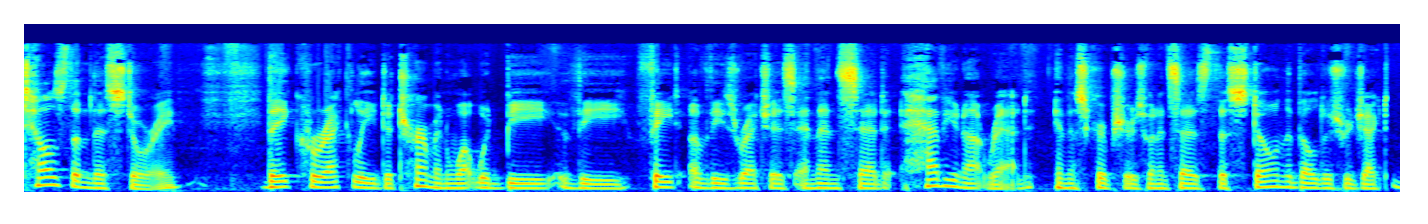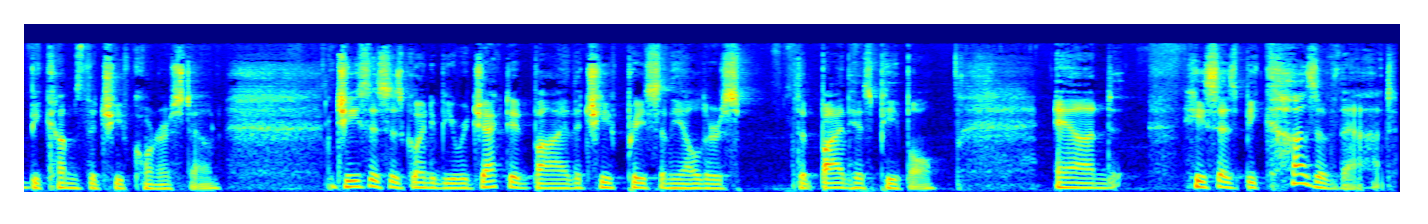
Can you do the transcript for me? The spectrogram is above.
tells them this story. They correctly determine what would be the fate of these wretches and then said, Have you not read in the scriptures when it says, The stone the builders reject becomes the chief cornerstone? Jesus is going to be rejected by the chief priests and the elders that by his people. And he says, because of that,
